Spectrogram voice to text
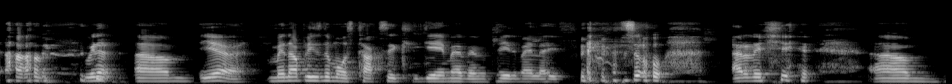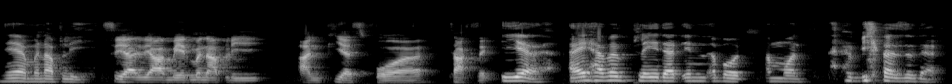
um, we not, um, yeah, Monopoly is the most toxic game I've ever played in my life. so I don't know if you, um, yeah, Monopoly. See, yeah, they are made Monopoly on PS4 toxic. Yeah, I haven't played that in about a month because of that.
